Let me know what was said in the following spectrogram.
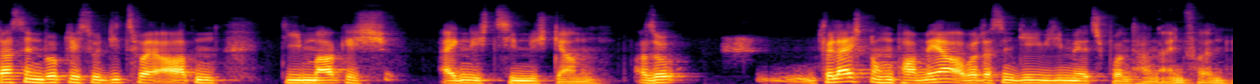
das sind wirklich so die zwei Arten, die mag ich eigentlich ziemlich gern. Also vielleicht noch ein paar mehr, aber das sind die, die mir jetzt spontan einfallen.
